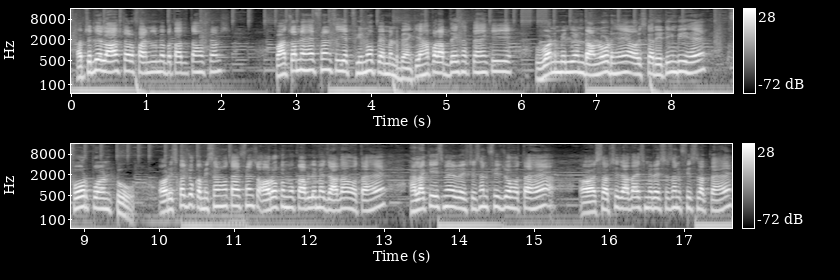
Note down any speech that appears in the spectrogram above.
अब चलिए लास्ट और फाइनल में बता देता हूँ फ्रेंड्स पाँचवा में है फ्रेंड्स ये फिनो पेमेंट बैंक यहाँ पर आप देख सकते हैं कि वन मिलियन डाउनलोड है और इसका रेटिंग भी है फोर पॉइंट टू और इसका जो कमीशन होता है फ्रेंड्स औरों के मुकाबले में ज़्यादा होता है। हालाँकि इसमें रजिस्ट्रेशन फ़ीस जो होता है सबसे ज़्यादा इसमें रजिस्ट्रेशन फ़ीस लगता है।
